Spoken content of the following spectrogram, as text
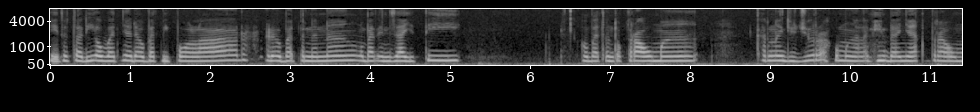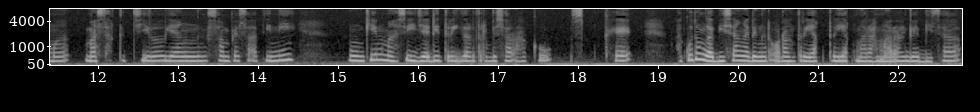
Yaitu tadi obatnya ada obat bipolar ada obat penenang obat anxiety obat untuk trauma. Karena jujur aku mengalami banyak trauma masa kecil yang sampai saat ini mungkin masih jadi trigger terbesar aku. Kayak aku tuh nggak bisa ngedenger orang teriak-teriak marah-marah nggak bisa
